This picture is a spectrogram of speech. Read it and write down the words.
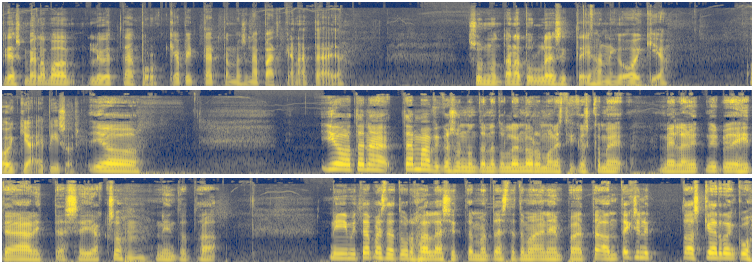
pitäisikö meillä vaan lyödä tää purkki ja pitää tämmöisenä pätkänä tää ja sunnuntaina tulee sitten ihan niinku oikea, oikea episodi. Joo. Joo, tänä, tämän viikon sunnuntaina tulee normaalisti, koska me, meillä nyt, nyt me ehditään äänittää se jakso. Mm. Niin tota, niin mitäpä sitä turhaan lässyttämään tästä tämä enempää. Että anteeksi nyt taas kerran, kun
